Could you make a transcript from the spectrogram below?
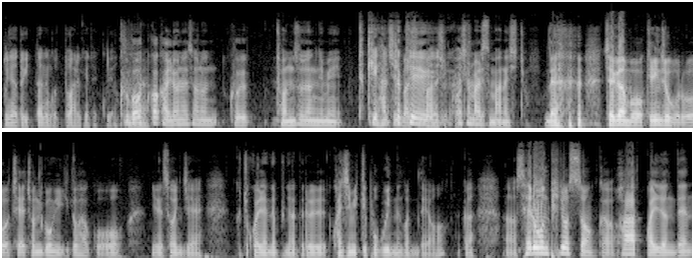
분야도 있다는 것도 알게 됐고요. 그것과 관련해서는 그 전 소장님이 특히 하실 특히 말씀 많으실 것 하실 같아요. 말씀 많으시죠. 제가 뭐 개인적으로 제 전공이기도 하고 이래서 이제 그쪽 관련된 분야들을 관심 있게 보고 있는 건데요. 그러니까 어, 새로운 필요성, 그러니까 화학 관련된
